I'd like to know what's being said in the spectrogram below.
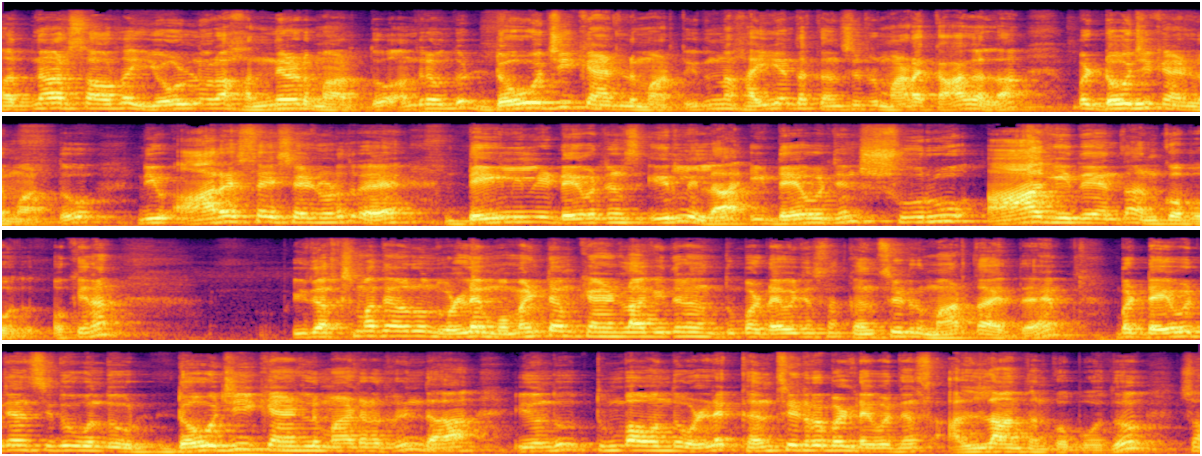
ಹದಿನಾರು ಸಾವಿರದ ಏಳ್ನೂರ ಹನ್ನೆರಡು ಮಾಡ್ತು. ಅಂದ್ರೆ ಒಂದು ಡೋಜಿ ಕ್ಯಾಂಡಲ್ ಮಾಡ್ತು. ಇದನ್ನ ಹೈ ಅಂತ ಕನ್ಸಿಡರ್ ಮಾಡೋಕ್ಕಾಗಲ್ಲ ಬಟ್ ಡೋಜಿ ಕ್ಯಾಂಡಲ್ ಮಾಡ್ತು. ನೀವು ಆರ್ ಎಸ್ ಐ ಸೈಡ್ ನೋಡಿದ್ರೆ ಡೈಲಿ ಡೈವರ್ಜೆನ್ಸ್ ಇರಲಿಲ್ಲ. ಈ ಡೈವರ್ಜೆನ್ಸ್ ಶುರು ಆಗಿದೆ ಅಂತ ಅನ್ಕೋಬಹುದು. ಓಕೆನಾ ಇದು ಅಕಸ್ಮಾತ್ ಏನಾದ್ರು ಒಂದು ಒಳ್ಳೆ ಮೊಮೆಂಟಮ್ ಕ್ಯಾಂಡಲ್ ಆಗಿದ್ರೆ ನಾನು ತುಂಬ ಡೈವರ್ಜೆನ್ಸ್ ಕನ್ಸಿಡರ್ ಮಾಡ್ತಾ ಇದ್ದೆ. ಬಟ್ ಡೈವರ್ಜೆನ್ಸ್ ಇದು ಒಂದು ಡೌಜಿ ಕ್ಯಾಂಡಲ್ ಮಾಡಿರೋದ್ರಿಂದ ಇದೊಂದು ತುಂಬ ಒಂದು ಒಳ್ಳೆ ಕನ್ಸಿಡರಬಲ್ ಡೈವರ್ಜೆನ್ಸ್ ಅಲ್ಲ ಅಂತ ಅನ್ಕೋಬಹುದು. ಸೊ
